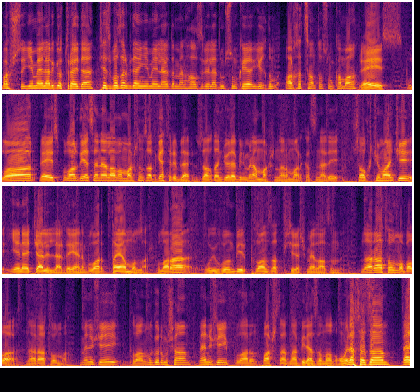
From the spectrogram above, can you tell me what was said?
başsa, şəməm başsa yeməkləri götürək də. Tez bazar bir dənə yeməkləri də mən hazır elədim. Sumkaya yığdım. Arxa çanta sumkama. Reis, bunlar, reis, bunlar deyəsən əlavə maşın zadı gətiriblər. Uzaqdan görə bilmirəm maşınların markası nədir. Çox güman ki, yenə gəlirlər də. Yəni bunlar dayanmırlar. Bunlara uyğun bir plan zad fikirləşmək lazımdır. Narahat olma bala, narahat olma. Mən şey planımı qurmuşam. Mən şey bunların başlarına birazdan oynatacağam və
